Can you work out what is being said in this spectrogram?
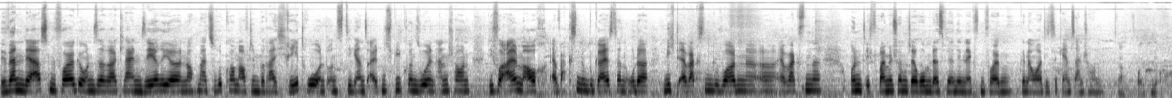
Wir werden in der ersten Folge unserer kleinen Serie nochmal zurückkommen auf den Bereich Retro und uns die ganz alten Spielkonsolen anschauen, die vor allem auch Erwachsene begeistern oder nicht erwachsen gewordene äh, Erwachsene. Und ich freue mich schon, Jerome, dass wir in den nächsten Folgen genauer diese Games anschauen. Ja, freut mich auch.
